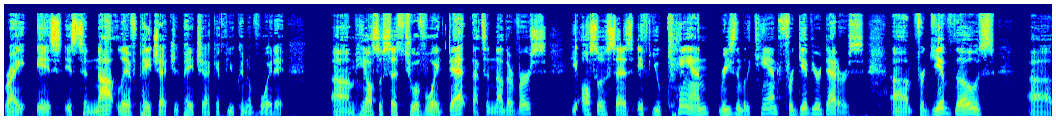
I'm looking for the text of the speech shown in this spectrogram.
right is is to not live paycheck to paycheck if you can avoid it. Um, he also says to avoid debt that's another verse. He also says if you can reasonably can forgive your debtors. Uh, forgive those uh,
